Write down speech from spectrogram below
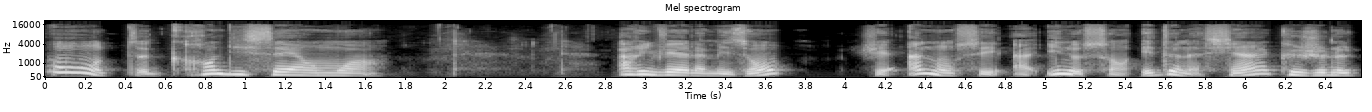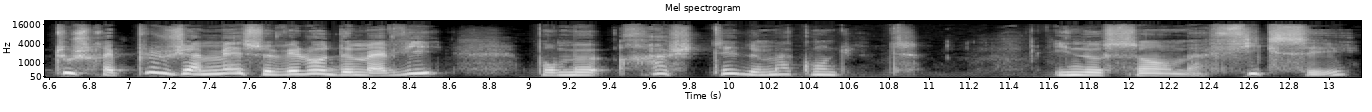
honte grandissait en moi. Arrivé à la maison, j'ai annoncé à Innocent et Donatien que je ne toucherais plus jamais ce vélo de ma vie pour me racheter de ma conduite. Innocent m'a fixé,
